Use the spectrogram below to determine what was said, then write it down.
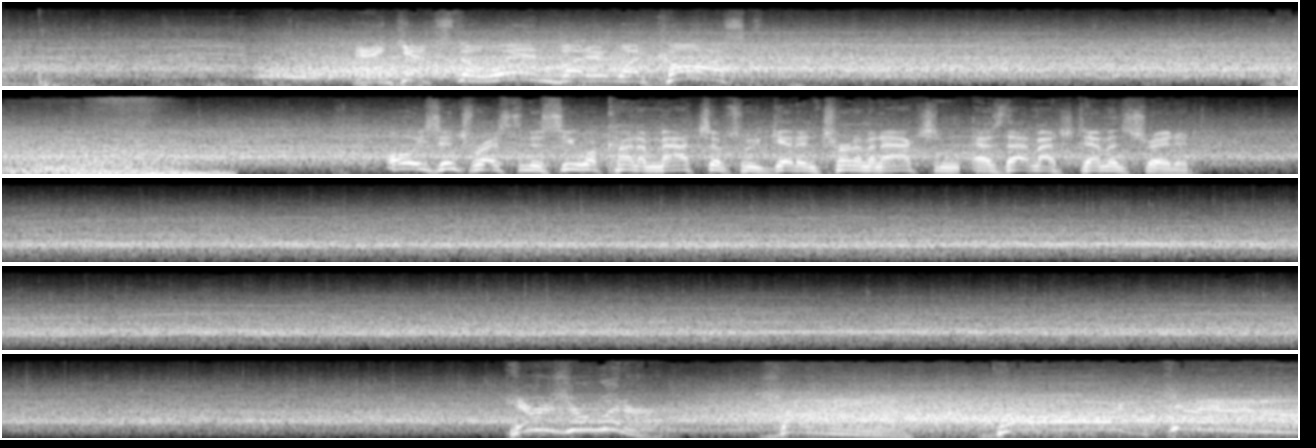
And gets the win, but at what cost? Always interesting to see what kind of matchups we get in tournament action as that match demonstrated. Here is your winner, Johnny Gargano.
